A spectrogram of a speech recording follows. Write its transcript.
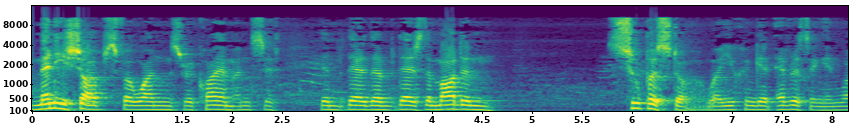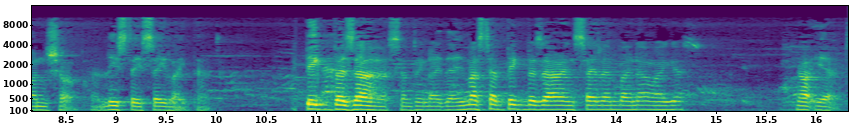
many shops for one's requirements, there, the, there's the modern superstore where you can get everything in one shop. At least they say like that. Big Bazaar, something like that. You must have Big Bazaar in Salem by now, I guess. Not yet.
